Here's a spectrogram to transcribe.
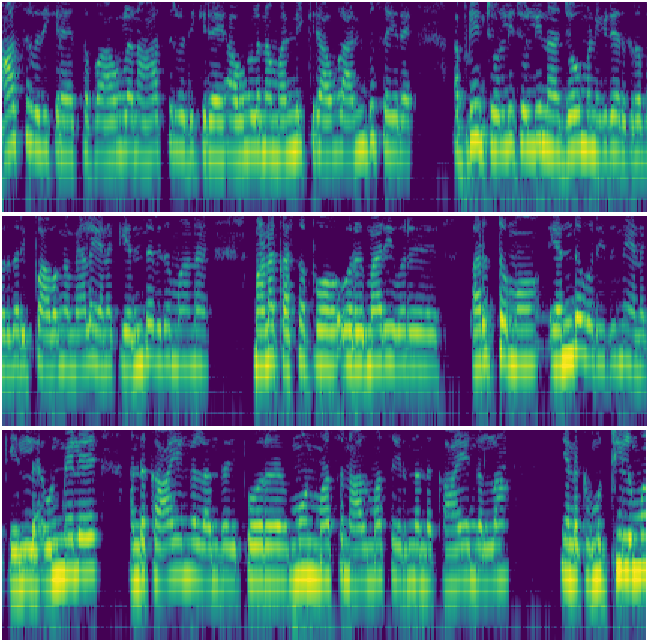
ஆசிர்வதிக்கிறேன் ஏசப்பா. அவங்கள நான் ஆசிர்வதிக்கிறேன். அவங்கள நான் மன்னிக்கிறேன். அவங்கள அன்பு செய்கிறேன். அப்படின்னு சொல்லி சொல்லி நான் ஜோம் பண்ணிக்கிட்டே இருக்கிற பிரதர் இப்போ அவங்க மேலே எனக்கு எந்த விதமான மனக்கசப்போ ஒரு மாதிரி ஒரு வருத்தமோ எந்த ஒரு இதுவுமே எனக்கு இல்லை. உண்மையிலே அந்த காயங்கள் அந்த இப்போ ஒரு மூணு மாசம் நாலு மாசம் இருந்த அந்த காயங்கள்லாம் எனக்கு முற்றிலுமா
